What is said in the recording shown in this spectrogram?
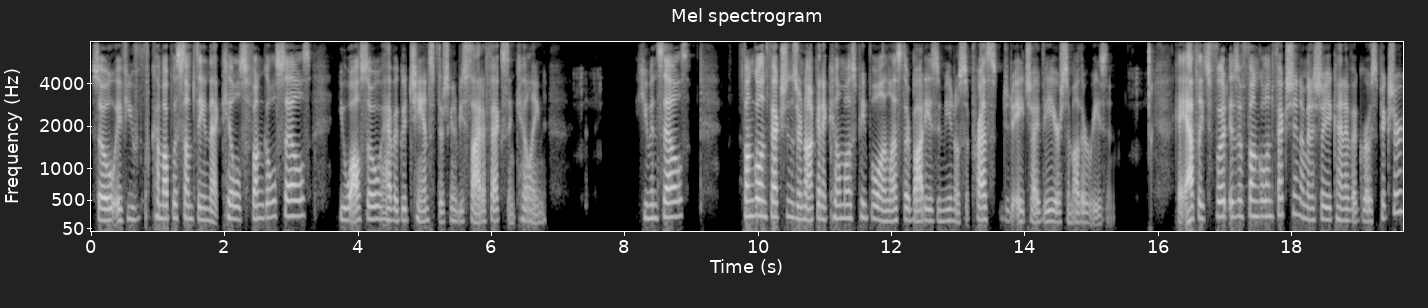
So if you've come up with something that kills fungal cells, you also have a good chance there's going to be side effects in killing human cells. Fungal infections are not going to kill most people unless their body is immunosuppressed due to HIV or some other reason. Okay, athlete's foot is a fungal infection. I'm going to show you kind of a gross picture.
